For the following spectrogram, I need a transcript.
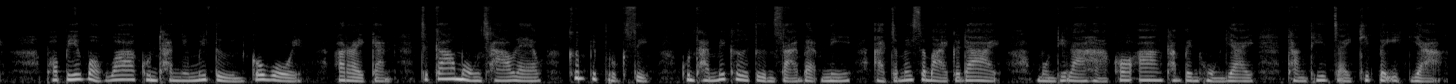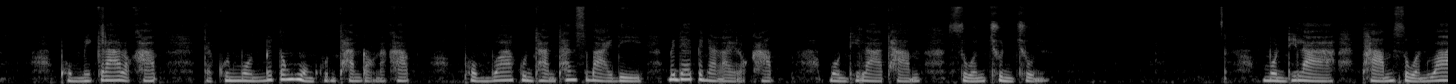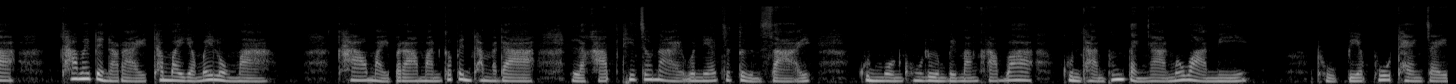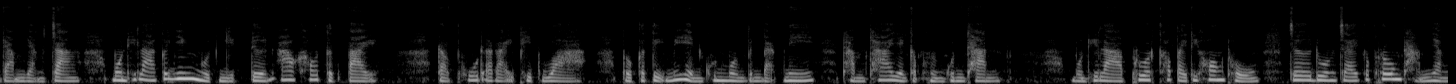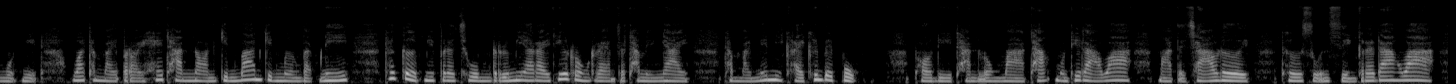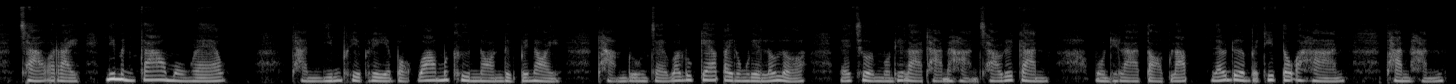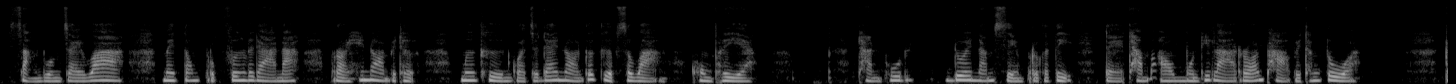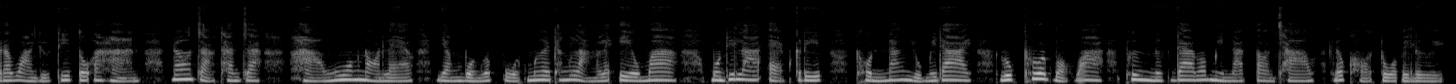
พอเปียกบอกว่าคุณทันยังไม่ตื่นก็โวย อะไรกัน จะเก้าโมงเช้าแล้ว ขึ้นไปปลุกสิคุณทันไม่เคยตื่นสายแบบนี้อาจจะไม่สบายก็ได้ มนทิลาหาข้ออ้างทำเป็นห่วงใยทั้งที่ใจคิดไปอีกอย่าง ผมไม่กล้าหรอกครับ แต่คุณมนไม่ต้องห่วงคุณทันหรอกนะครับ ผมว่าคุณทันท่านสบายดี ไม่ได้เป็นอะไรหรอกครับ มนทิลาถาม สวนชุนชุน มนทิลาถามสวนว่า ถ้าไม่เป็นอะไรทำไมยังไม่ลงมา ข้าวใหม่ปลามันก็เป็นธรรมดาแหละครับ ที่เจ้านายวันนี้จะตื่นสาย คุณมนคงลืมไปมั้งครับว่า คุณทานเพิ่งแต่งงานเมื่อวานนี้ ถูกเปียกพูดแทงใจดำอย่างจัง มนทิลาก็ยิ่งหงุดหงิดเดินอ้าวเข้าตึกไป เราพูดอะไรผิดว่า ปกติไม่เห็นคุณมนเป็นแบบนี้ทำท่าอย่างกับหึงคุณทันมนทิลาพรวดเข้าไปที่ห้องโถง เจอดวงใจก็โพร่งถามอย่างหงุดหงิด ว่าทำไมปล่อยให้ทันนอนกินบ้านกินเมืองแบบนี้ ถ้าเกิดมีประชุมหรือมีอะไรที่โรงแรมจะทำยังไงทำไมไม่มีใครขึ้นไปปลุก พอดีทันลงมาทักมนทิลาว่ามาแต่เช้าเลย เธอสวนเสียงกระด้างว่า เช้าอะไร นี่มันเก้าโมงแล้ว ทันยิ้มเพลียๆบอกว่าเมื่อคืนนอนดึกไปหน่อย ถามดวงใจว่าลูกแก้วไปโรงเรียนแล้วเหรอ และชวนมนทิลาทานอาหารเช้าด้วยกัน มนทิลาตอบรับแล้วเดินไปที่โต๊ะอาหารทันหันสั่งดวงใจว่า ไม่ต้องปลุกเฟื่องระดานะ ปล่อยให้นอนไปเถอะ เมื่อคืนกว่าจะได้นอนก็เกือบสว่าง คงเพลียทันพูด ด้วยน้ำเสียงปกติ แต่ทำเอามนทิลาร้อนเผาไปทั้งตัว ระหว่างอยู่ที่โต๊ะอาหาร นอกจากทันจะหาวง่วงนอนแล้ว ยังบ่นว่าปวดเมื่อยทั้งหลังและเอวมาก มนทิลาแอบกรีดทนนั่งอยู่ไม่ได้ ลุกพรวดบอกว่าเพิ่งนึกได้ว่ามีนัดตอนเช้าแล้วขอตัวไปเลย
